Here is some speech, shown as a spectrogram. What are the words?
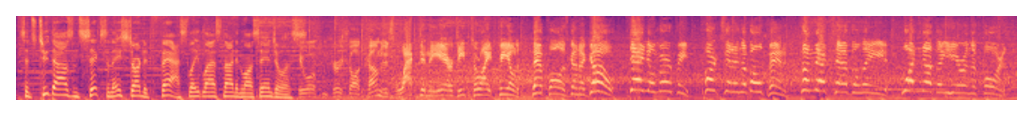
since 2006, and they started fast late last night in Los Angeles. 2 0 from Kershaw comes. It's whacked in the air deep to right field. That ball is going to go. Daniel Murphy parks it in the bullpen. The Mets have the lead. 1 0 here in the fourth.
